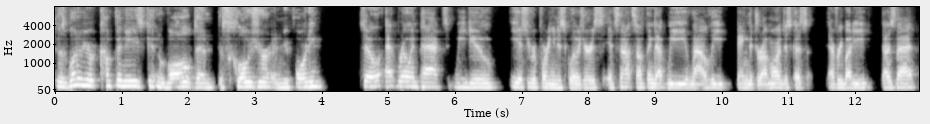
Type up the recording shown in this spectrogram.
Does one of your companies get involved in disclosure and reporting? So at Rho Impact, we do ESG reporting and disclosures. It's not something that we loudly bang the drum on just because everybody does that.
